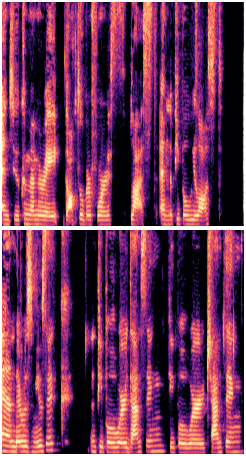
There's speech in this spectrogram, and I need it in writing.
and to commemorate the October 4th blast and the people we lost. And there was music, and people were dancing, people were chanting,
